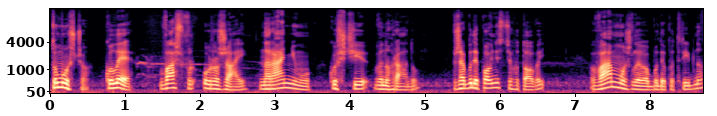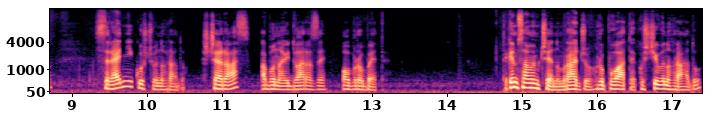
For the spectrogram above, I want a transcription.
Тому що, коли ваш урожай на ранньому кущі винограду вже буде повністю готовий, вам, можливо, буде потрібно середній кущ винограду ще раз або навіть два рази обробити. Таким самим чином раджу групувати кущі винограду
